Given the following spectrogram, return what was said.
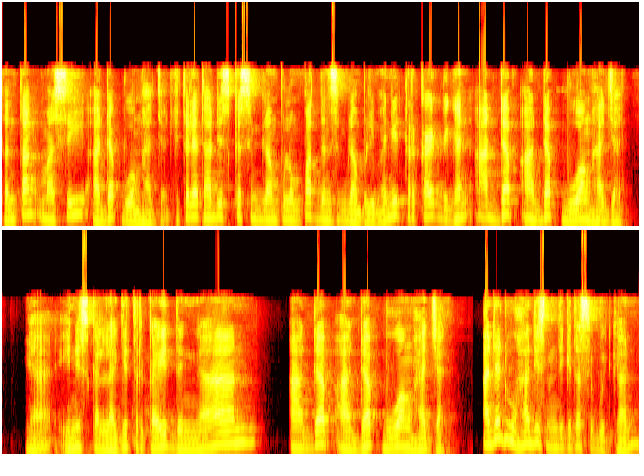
tentang masih adab buang hajat. Kita lihat hadis ke-94 dan 95 ini terkait dengan adab-adab buang hajat. Ya, ini sekali lagi terkait dengan adab-adab buang hajat. Ada dua hadis nanti kita sebutkan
